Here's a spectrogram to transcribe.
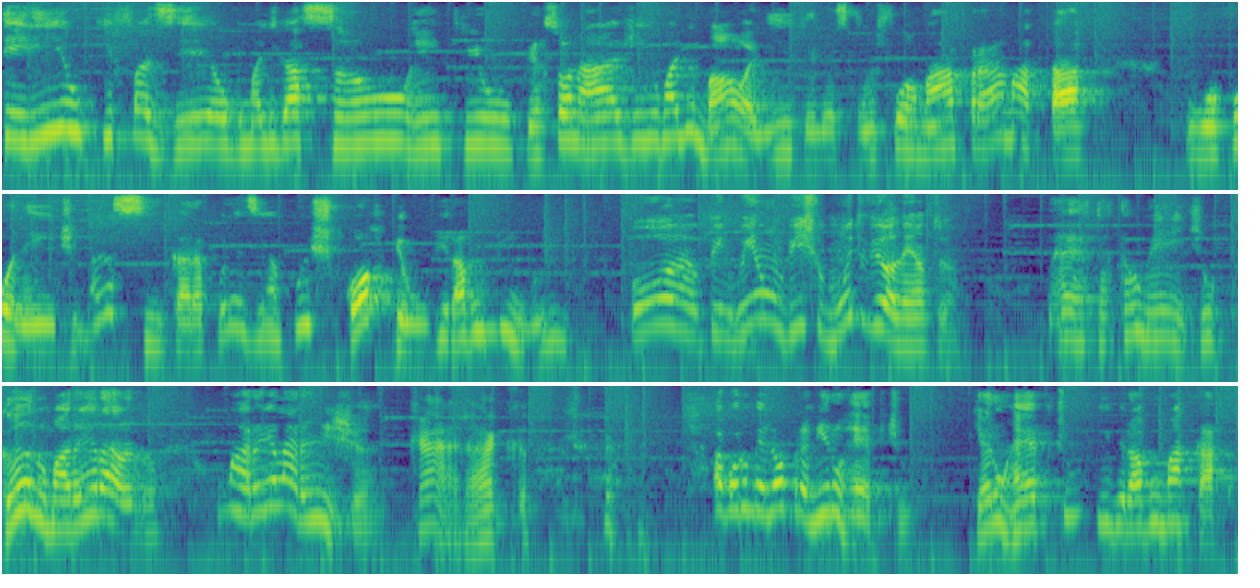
teriam que fazer alguma ligação entre o personagem e o animal ali, que ele ia se transformar para matar o oponente. Mas assim, cara, por exemplo, o Scorpion virava um pinguim. Porra, o pinguim é um bicho muito violento. É, totalmente. O cano, uma aranha, uma aranha laranja. Caraca. Agora, o melhor para mim era o réptil. Que era um réptil e virava um macaco.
